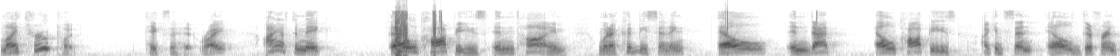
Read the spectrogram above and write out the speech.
my throughput takes a hit, right? I have to make L copies in time when I could be sending L, in that L copies, I could send L different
